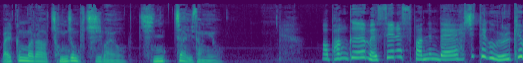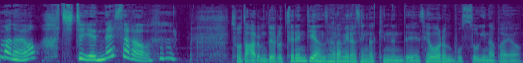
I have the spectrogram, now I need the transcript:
말끝마다 점점 붙이지 마요. 진짜 이상해요. 아, 방금 SNS 봤는데 해시태그 왜 이렇게 많아요? 아, 진짜 옛날 사람. 저 나름대로 트렌디한 사람이라 생각했는데 세월은 못 속이나 봐요.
